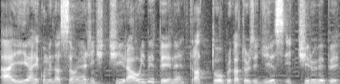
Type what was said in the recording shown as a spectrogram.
aí a recomendação é a gente tirar o IBP, né? Tratou por 14 dias e tira o IBP.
